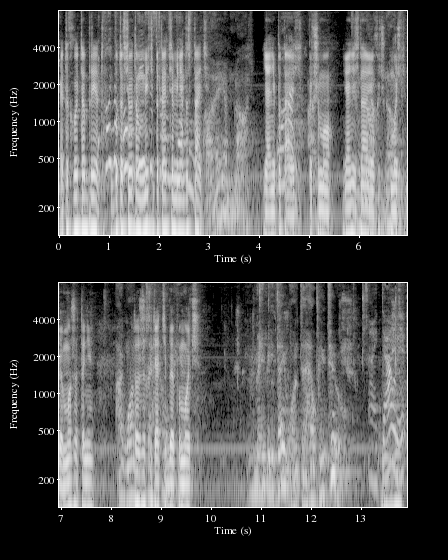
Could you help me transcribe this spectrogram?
Это какой-то бред. Будто все в этом месте пытается меня достать. Я не пытаюсь. Почему? Я не знаю, я хочу помочь тебе. Может, они тоже хотят тебе помочь. Maybe they want to help you too. I doubt it.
